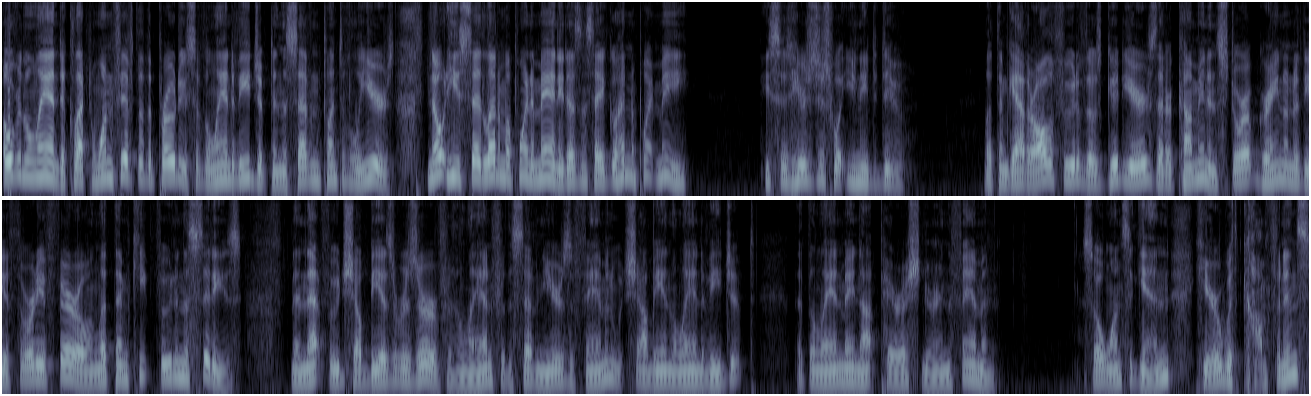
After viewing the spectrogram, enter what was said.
over the land to collect one fifth of the produce of the land of Egypt in the seven plentiful years. Note he said, Let him appoint a man. He doesn't say, Go ahead and appoint me. He said, Here's just what you need to do. Let them gather all the food of those good years that are coming and store up grain under the authority of Pharaoh, and let them keep food in the cities. Then that food shall be as a reserve for the land for the seven years of famine which shall be in the land of Egypt, that the land may not perish during the famine. So, once again, here with confidence,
